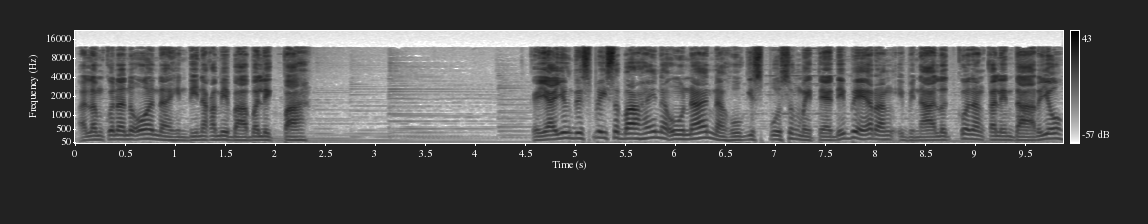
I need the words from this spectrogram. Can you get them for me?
alam ko na noon na hindi na kami babalik pa. Kaya yung display sa bahay na una na hugis pusong may teddy bear ang ibinalot ko ng kalendaryo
